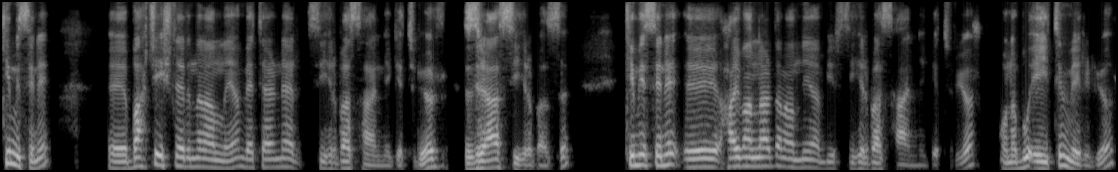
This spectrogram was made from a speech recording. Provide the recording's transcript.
kimisini e, bahçe işlerinden anlayan veteriner sihirbaz haline getiriyor. Ziraat sihirbazı. Kimisini e, hayvanlardan anlayan bir sihirbaz haline getiriyor. Ona bu eğitim veriliyor.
